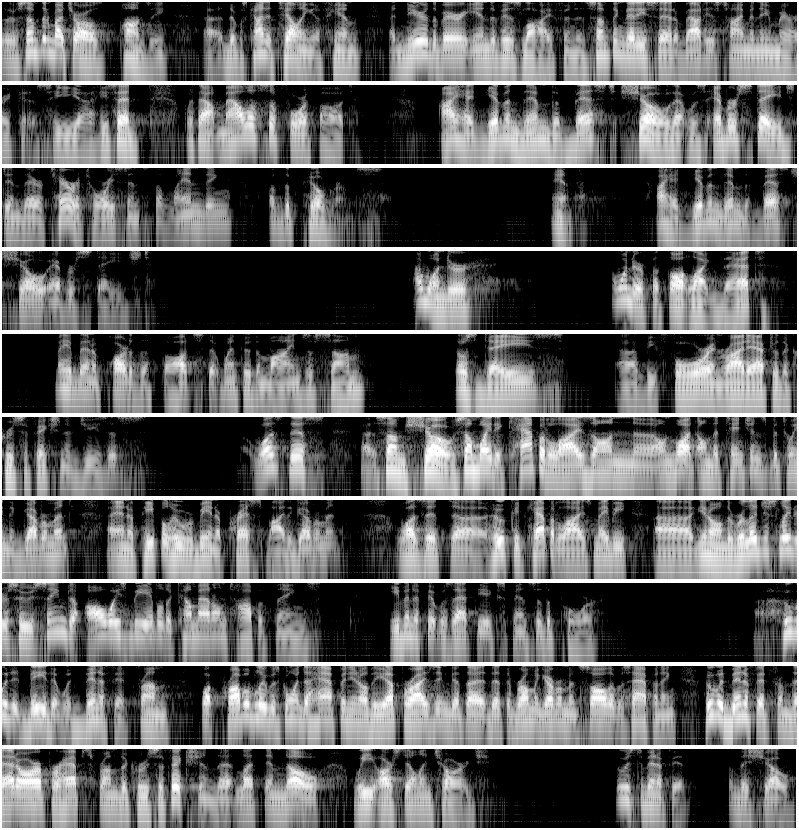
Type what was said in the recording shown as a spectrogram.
There's something about Charles Ponzi uh, that was kind of telling of him uh, near the very end of his life. And it's something that he said about his time in the Americas. He, uh, he said, Without malice of forethought, I had given them the best show that was ever staged in their territory since the landing of the pilgrims. Man, I had given them the best show ever staged. I wonder, I wonder if a thought like that may have been a part of the thoughts that went through the minds of some. Those days uh, before and right after the crucifixion of Jesus. Was this uh, some show, some way to capitalize on, uh, on what? On the tensions between the government and a people who were being oppressed by the government? Was it uh, who could capitalize maybe, uh, you know, on the religious leaders who seemed to always be able to come out on top of things, even if it was at the expense of the poor? Uh, who would it be that would benefit from what probably was going to happen, you know, the uprising that the, that the Roman government saw that was happening? Who would benefit from that, or perhaps from the crucifixion that let them know we are still in charge? Who is to benefit from this show?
